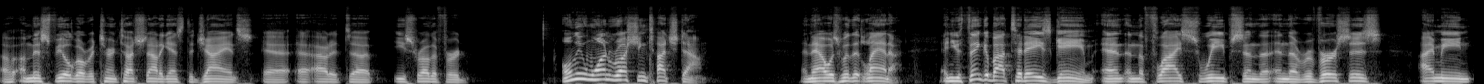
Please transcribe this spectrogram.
a, a, missed field goal return touchdown against the Giants uh, uh, out at uh, East Rutherford. Only one rushing touchdown, and that was with Atlanta. And you think about today's game and, and the fly sweeps and the and the reverses. I mean,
